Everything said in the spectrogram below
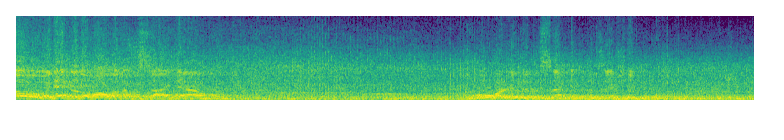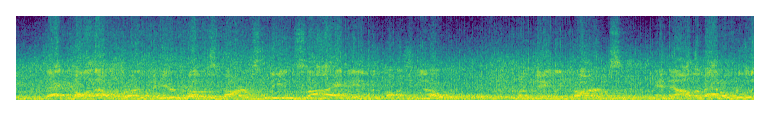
Oh, and into the wall and upside down. Four into the second position. That calling out front, and here comes Carms to the inside, and the caution out from Danny Carms. And now the battle for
